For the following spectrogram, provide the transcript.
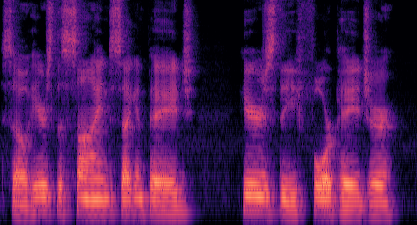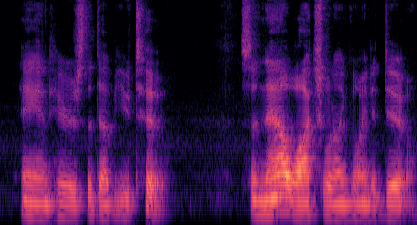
So here's the signed second page, here's the four pager, and here's the W2. So now watch what I'm going to do.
